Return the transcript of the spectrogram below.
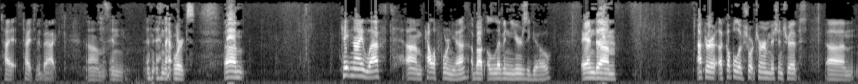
tie it tie it to the back, um, and, and, and that works. Um, Kate and I left um, California about 11 years ago, and um, after a couple of short-term mission trips um,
